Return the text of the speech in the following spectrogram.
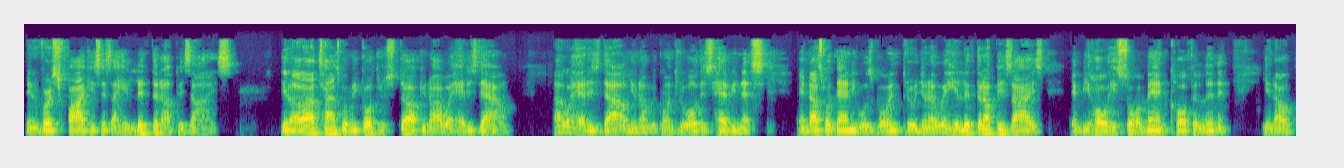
in verse five, he says that he lifted up his eyes. You know, a lot of times when we go through stuff, you know, our head is down. Our head is down, you know, we're going through all this heaviness and that's what Danny was going through. You know, when he lifted up his eyes, and behold, he saw a man clothed in linen, you know,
